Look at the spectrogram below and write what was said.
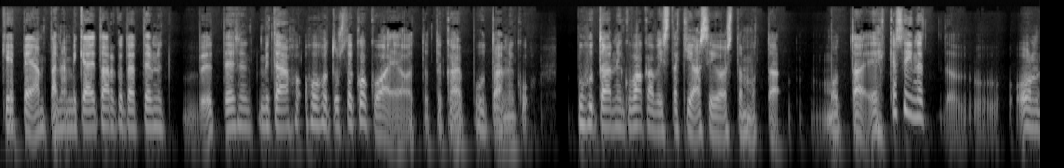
kepeämpänä, mikä ei tarkoita, että, nyt, että ei se nyt mitään hohotusta koko ajan ole. Totta kai puhutaan, niin kuin, puhutaan niin kuin vakavistakin asioista, mutta, mutta ehkä siinä on,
